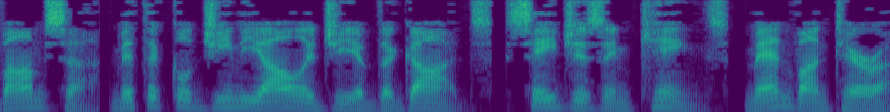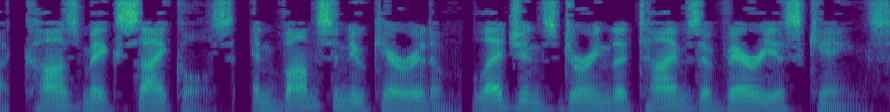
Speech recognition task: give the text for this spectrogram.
Vamsa mythical genealogy of the gods, sages and kings, Manvantara cosmic cycles, and Vamsanucharitam legends during the times of various kings.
